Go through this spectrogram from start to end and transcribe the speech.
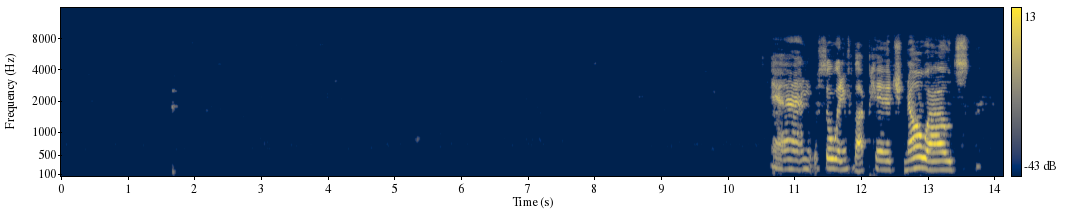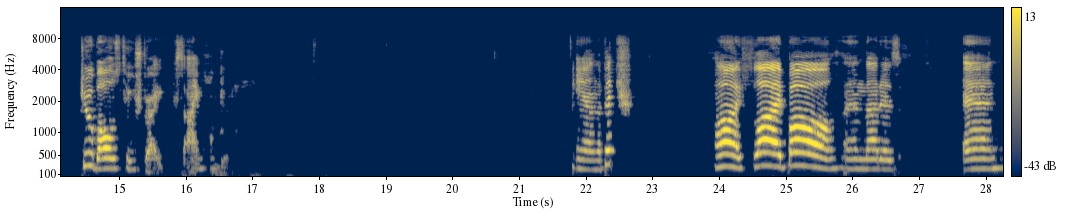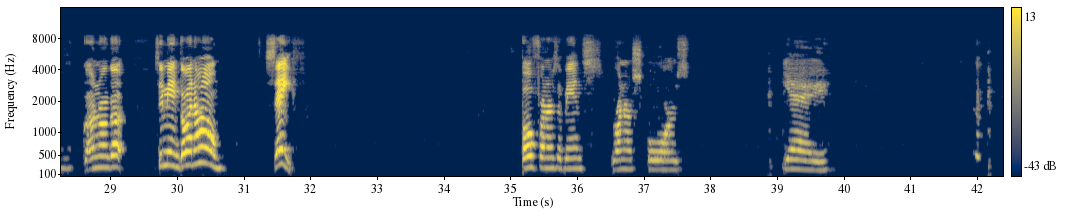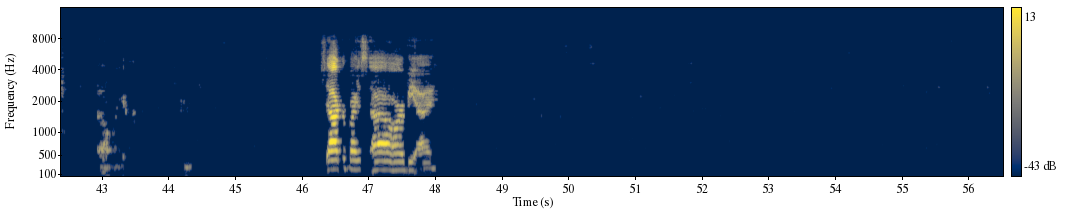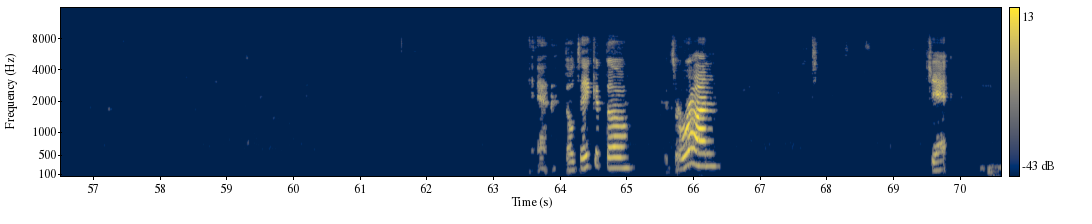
And we're still waiting for that pitch. No outs. Two balls, two strikes. I'm hungry. And the pitch. High fly ball. And that is. And gonna go. Semien going home. Safe. Both runners advance. Runner scores. Yay. Oh my god. Sacrifice uh, RBI. Yeah, they'll take it though. It's a run.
